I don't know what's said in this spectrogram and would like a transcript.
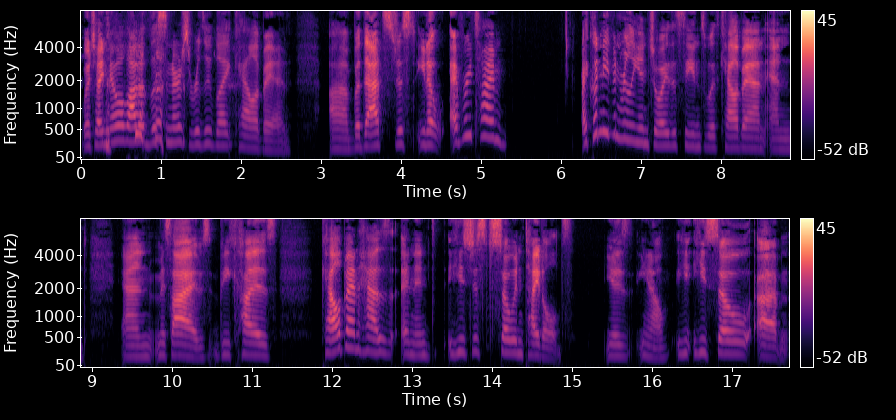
which I know a lot of listeners really like Caliban. Uh, but that's just, you know, every time I couldn't even really enjoy the scenes with Caliban and and Miss Ives because Caliban has an in, he's just so entitled. He is, you know, he he's so um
